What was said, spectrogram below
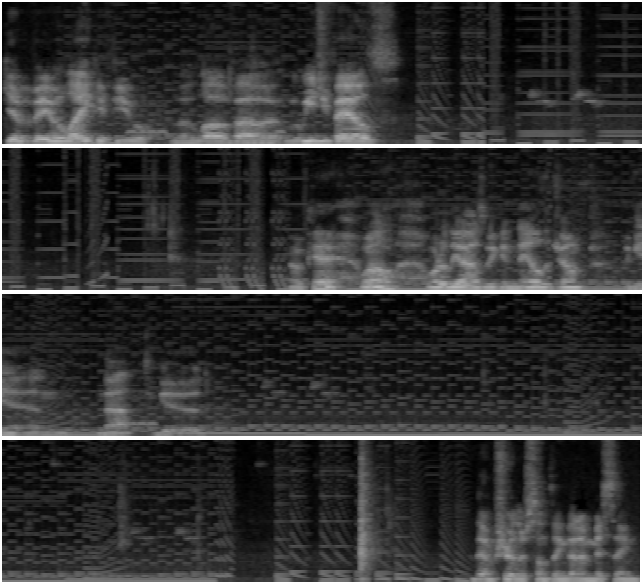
Give the video a like if you love uh, Luigi fails. Okay, well, what are the odds we can nail the jump again? Not good. I'm sure there's something that I'm missing.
